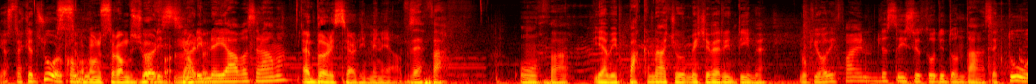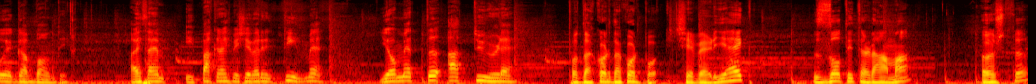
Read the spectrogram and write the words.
Jo, s'e ke dëgjuar kom. Unë s'e kam dëgjuar. Bëri sqarimin e javës Rama? E bëri sqarimin e javës. Dhe tha. Unë tha, jam i pakënaqur me qeverinë time. Nuk i hodhi fajin LSI-së, thotë do ndahen, se këtu e gabon ti. Ai tha, i pakënaqur me qeverinë time, jo me të atyre. Po dakor, dakor, po qeveria e zotit Rama është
